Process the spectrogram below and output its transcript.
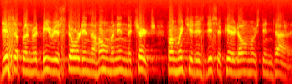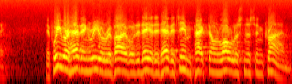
Discipline would be restored in the home and in the church from which it has disappeared almost entirely. If we were having real revival today, it'd have its impact on lawlessness and crime.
